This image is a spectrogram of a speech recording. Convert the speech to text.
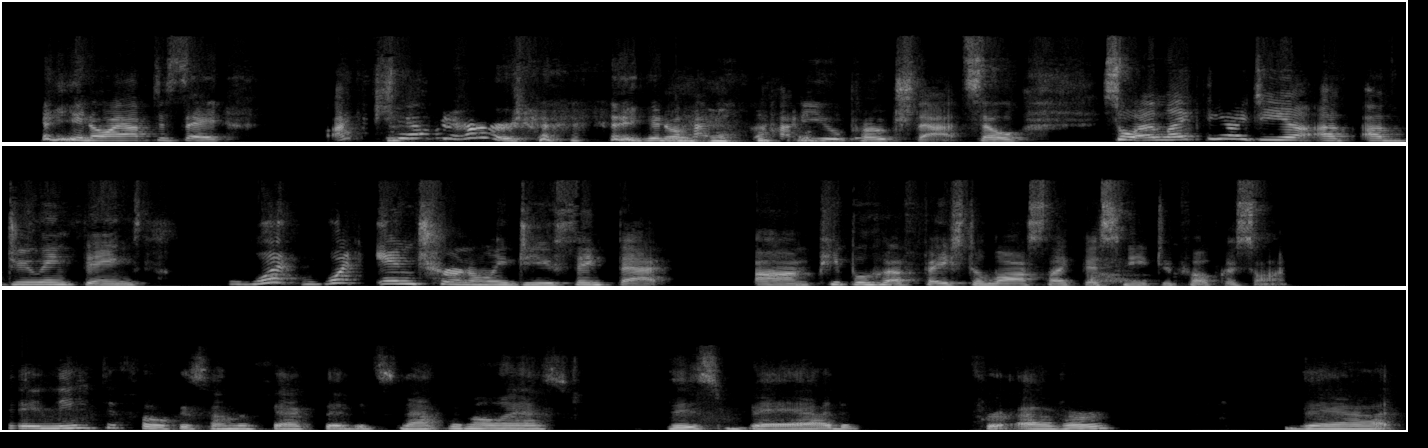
you know, I have to say, I actually haven't heard. you know, how, how, do you approach that? So, so I like the idea of of doing things. What what internally do you think that um, people who have faced a loss like this need to focus on? They need to focus on the fact that it's not going to last this bad forever. That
